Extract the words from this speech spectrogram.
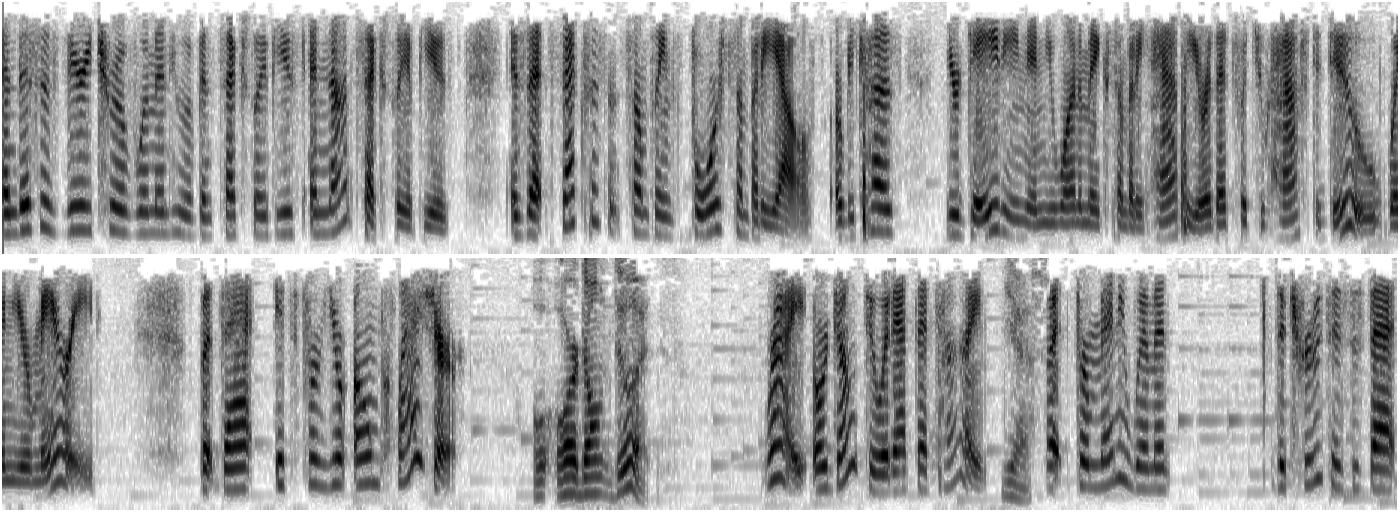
And this is very true of women who have been sexually abused and not sexually abused. Is that sex isn't something for somebody else or because you're dating and you want to make somebody happy or that's what you have to do when you're married, but that it's for your own pleasure. Or, or don't do it. Right, or don't do it at that time. Yes. But for many women, the truth is is that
